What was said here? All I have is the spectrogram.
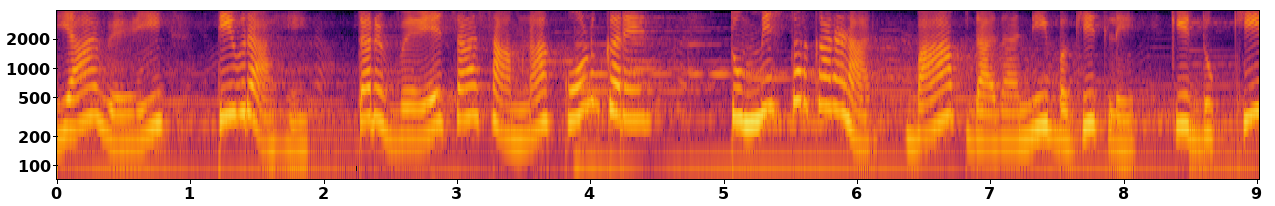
यावेळी तीव्र आहे. तर वेळेचा सामना कोण करेल? तुम्हीच तर करणार. बाप दादांनी बघितले की दुःखी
